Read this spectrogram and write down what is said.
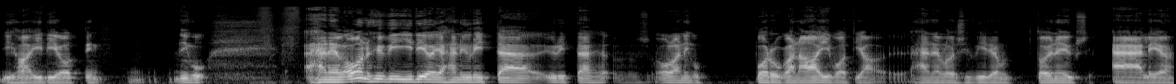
ihan idiootti. Niin kuin, hänellä on hyviä ideoja, hän yrittää, yrittää olla niin kuin porukan aivot ja hänellä olisi hyviä ideoja, mutta toinen yksi ääliö,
